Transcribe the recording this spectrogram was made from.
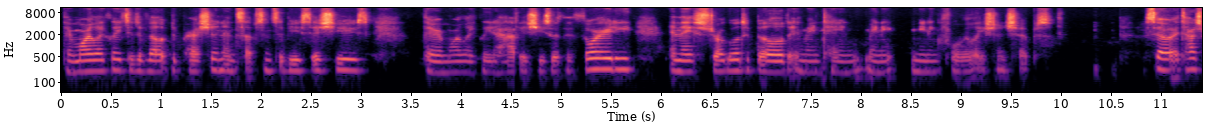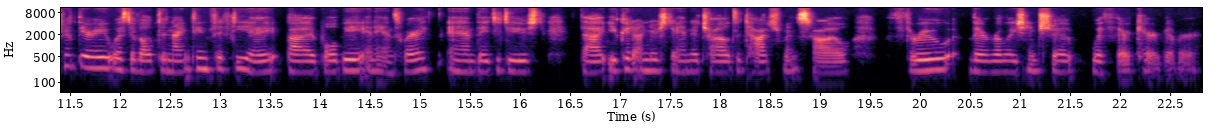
they're more likely to develop depression and substance abuse issues, they're more likely to have issues with authority, and they struggle to build and maintain many meaningful relationships. So, attachment theory was developed in 1958 by Bowlby and Ainsworth, and they deduced that you could understand a child's attachment style through their relationship with their caregiver.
